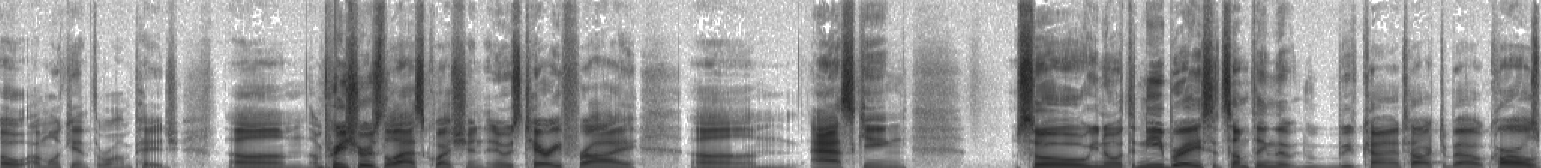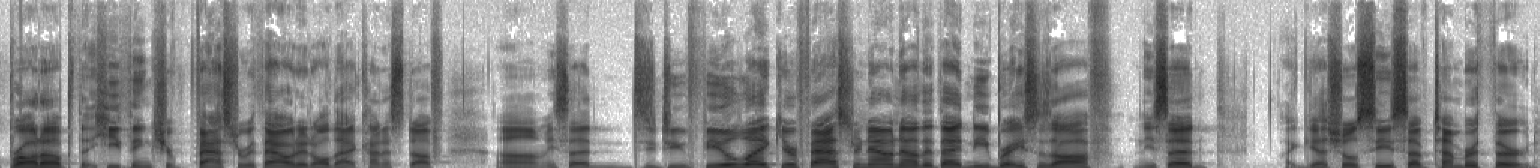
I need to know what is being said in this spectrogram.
Oh, I'm looking at the wrong page. Um, I'm pretty sure it was the last question, and it was Terry Frei um, asking. So you know, with the knee brace, it's something that we've kind of talked about. Karl's brought up that he thinks you're faster without it, all that kind of stuff. Um, he said, "Do you feel like you're faster now, now that that knee brace is off?" And he said, "I guess you'll see September 3rd."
